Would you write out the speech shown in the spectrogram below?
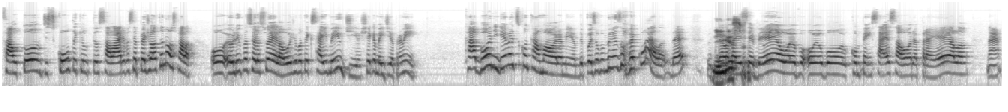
faltou, desconta aquilo do teu salário, você é PJ não, você fala, oh, eu ligo pra senhora Suela, hoje eu vou ter que sair meio-dia, chega meio-dia pra mim? Acabou, ninguém vai descontar uma hora minha, depois eu vou me resolver com ela, né? Ela vai receber, ou eu, vou, ou eu vou compensar essa hora para ela, né?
